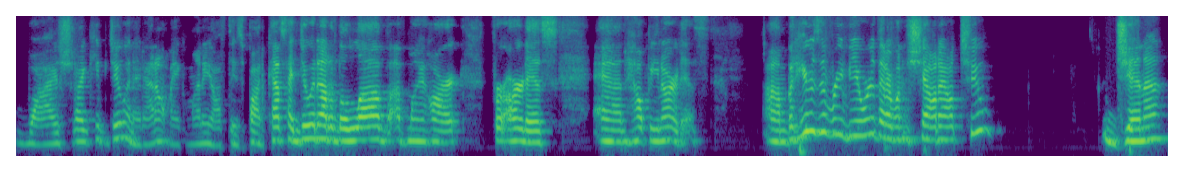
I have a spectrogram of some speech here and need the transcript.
why should I keep doing it? I don't make money off these podcasts. I do it out of the love of my heart for artists and helping artists. Um, but here's a reviewer that I want to shout out to. Jenna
